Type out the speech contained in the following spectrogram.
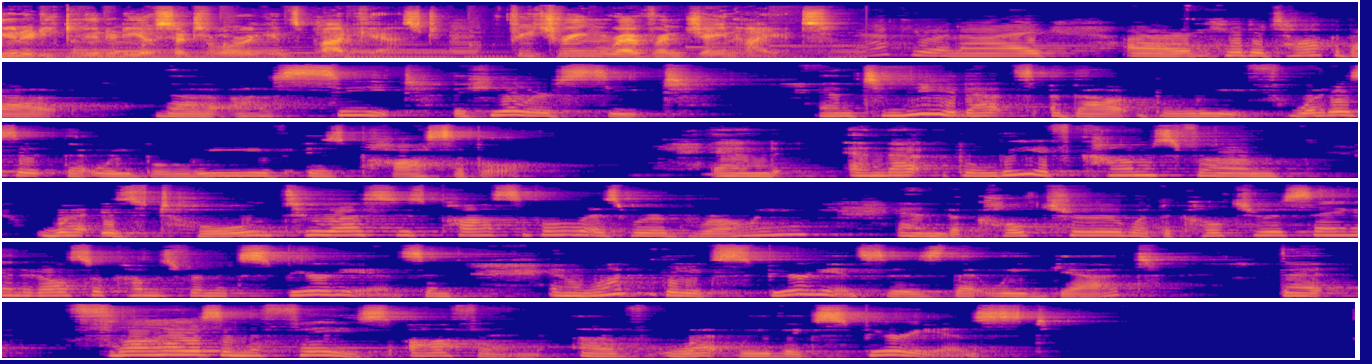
Unity Community of Central Oregon's podcast, featuring Reverend Jane Hyatt. Matthew and I are here to talk about the uh, seat, the healer's seat. And to me, that's about belief. What is it that we believe is possible? And, and that belief comes from what is told to us is possible as we're growing and the culture, what the culture is saying, and it also comes from experience. And, and one of the experiences that we get that flies in the face often of what we've experienced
